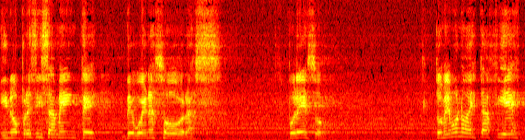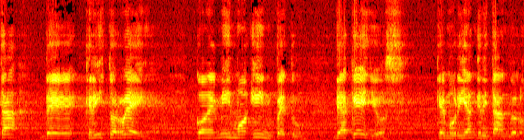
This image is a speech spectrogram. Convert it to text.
y no precisamente de buenas obras. Por eso, tomémonos esta fiesta de Cristo Rey con el mismo ímpetu de aquellos que morían gritándolo.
